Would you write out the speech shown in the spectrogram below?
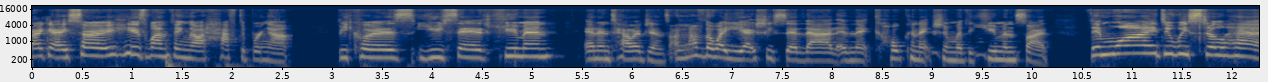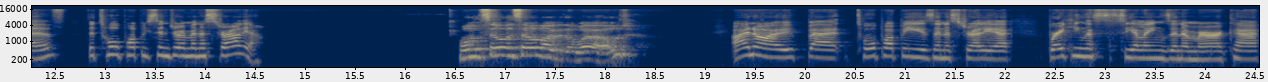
Okay, so here's one thing that I have to bring up because you said human and intelligence. I love the way you actually said that and that whole connection with the human side. Then why do we still have the tall poppy syndrome in Australia? Well, it's all, it's all over the world. I know, but tall poppy is in Australia, breaking the ceilings in America.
